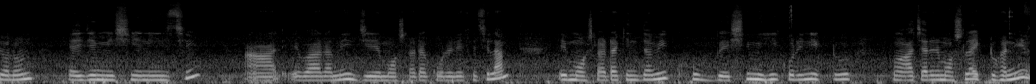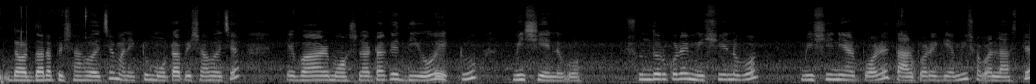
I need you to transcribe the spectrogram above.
চলুন এই যে মিশিয়ে নিয়েছি, আর এবার আমি যে মশলাটা করে রেখেছিলাম, এই মশলাটা কিন্তু আমি খুব বেশি মিহি করিনি, একটু আচারের মশলা একটুখানি দরদরা পেশা হয়েছে মানে একটু মোটা পেশা হয়েছে। এবার মশলাটাকে দিয়েও একটু মিশিয়ে নেব। সুন্দর করে মিশিয়ে নেব। মিশিয়ে নেওয়ার পরে তারপরে গিয়ে আমি সবার লাস্টে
